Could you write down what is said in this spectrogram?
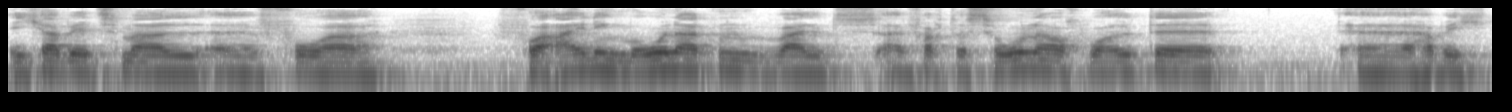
Ich habe jetzt mal äh, vor, vor einigen Monaten, weil es einfach der Sohn auch wollte, äh, habe ich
